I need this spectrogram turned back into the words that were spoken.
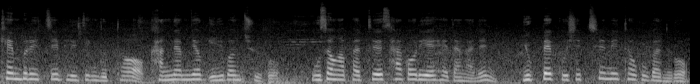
캠브리지 빌딩부터 강남역 1번 출구, 우성아파트 사거리에 해당하는 697m 구간으로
